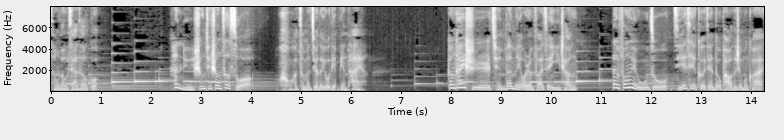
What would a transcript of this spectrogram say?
从楼下走过。看女生去上厕所，我怎么觉得有点变态啊？刚开始，全班没有人发现异常，但风雨无阻，节节课间都跑得这么快，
